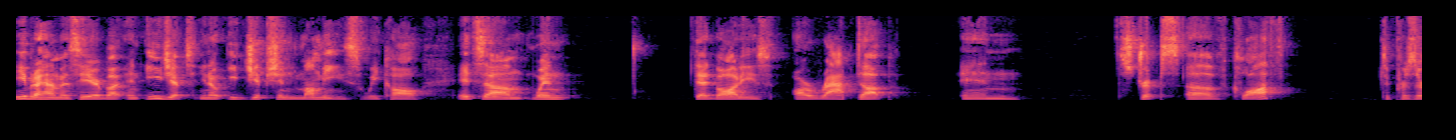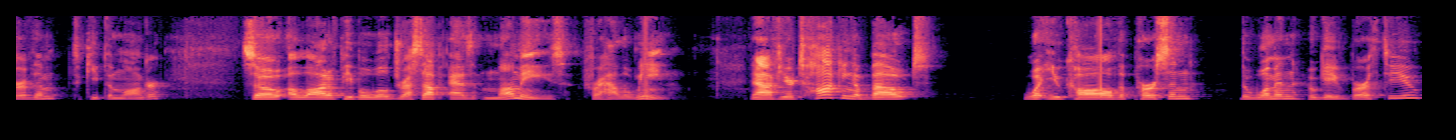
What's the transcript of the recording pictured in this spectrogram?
Ibrahim is here, but in Egypt, you know, Egyptian mummies we call it's um, when dead bodies are wrapped up in strips of cloth to preserve them, to keep them longer. So a lot of people will dress up as mummies for Halloween. Now, if you're talking about what you call the person, the woman who gave birth to you,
